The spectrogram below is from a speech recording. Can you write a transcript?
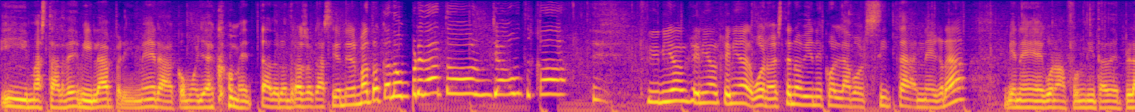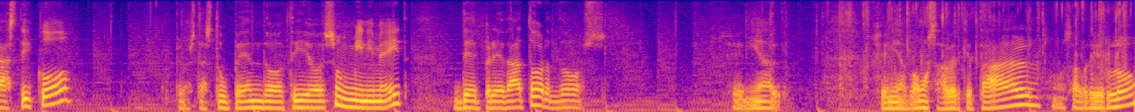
y más tarde vi la primera, como ya he comentado en otras ocasiones. Me ha tocado un Predator, un Yautja. Genial, genial, genial. Bueno, este no viene con la bolsita negra, viene con una fundita de plástico. Pero está estupendo, tío. Es un Minimate Predator 2. Genial. Genial, vamos a ver qué tal. Vamos a abrirlo.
